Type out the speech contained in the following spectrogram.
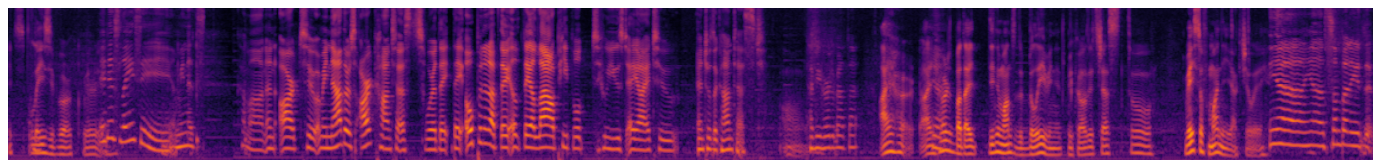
It's lazy work. Very. It is lazy. I mm. mean, it's come on, and art too. I mean, now there's art contests where they they open it up. They they allow people t- who used AI to enter the contest. Oh. Have you heard about that? I heard. I Yeah. heard, but I didn't want to believe in it because it's just too waste of money actually. Yeah, yeah. Somebody that,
